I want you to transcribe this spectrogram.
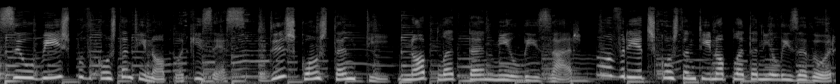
Se o Bispo de Constantinopla quisesse desconstantinoplatanilizar, não haveria desconstantinoplatanilizador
